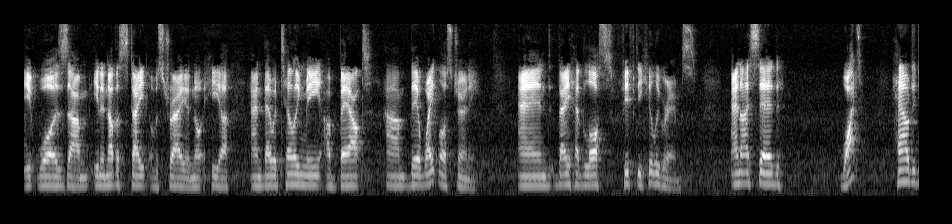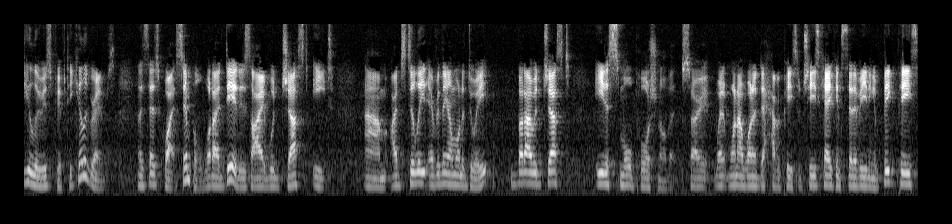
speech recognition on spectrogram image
it was um, in another state of Australia not here and they were telling me about um, their weight loss journey and they had lost 50 kilograms. And I said what? How did you lose 50 kilograms? And they said it's quite simple. What I did is I would just eat um, I'd still eat everything I wanted to eat but I would just eat a small portion of it. So when, when I wanted to have a piece of cheesecake, instead of eating a big piece,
